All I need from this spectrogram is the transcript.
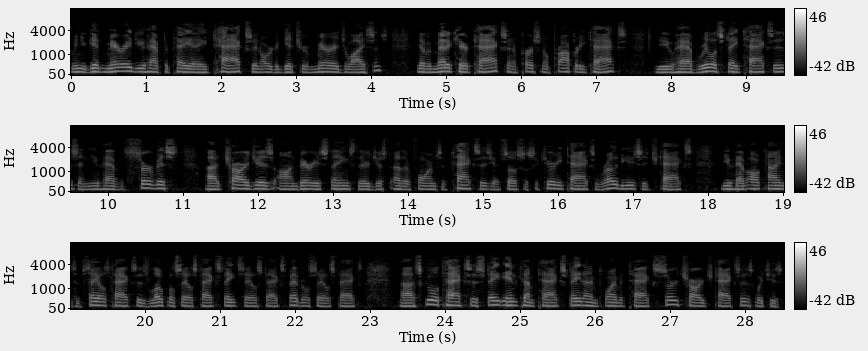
when you get married, you have to pay a tax in order to get your marriage license. You have a Medicare tax and a personal property tax. You have real estate taxes, and you have service uh, charges on various things that are just other forms of taxes. You have Social Security tax, road usage tax. You have all kinds of sales taxes, local sales tax, state sales tax, federal sales tax, uh, school taxes, state income tax, state unemployment tax, surcharge taxes, which is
